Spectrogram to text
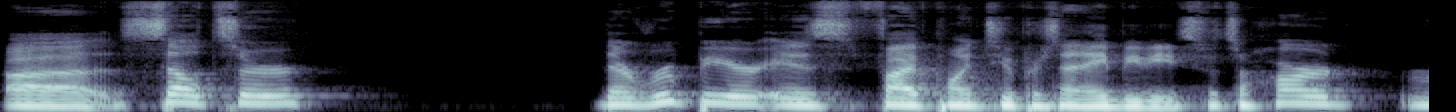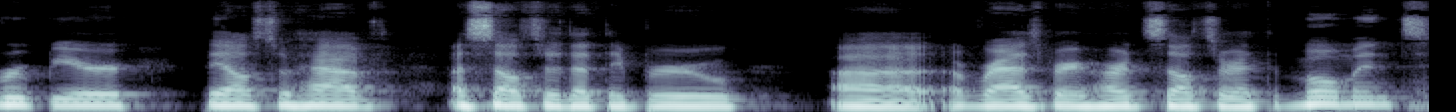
uh, seltzer. Their root beer is 5.2% ABV, so it's a hard root beer. They also have a seltzer that they brew, uh, a raspberry hard seltzer at the moment,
